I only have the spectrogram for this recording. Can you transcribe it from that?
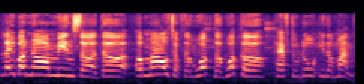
Labor norm means uh, the amount of the work the worker have to do in a month.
